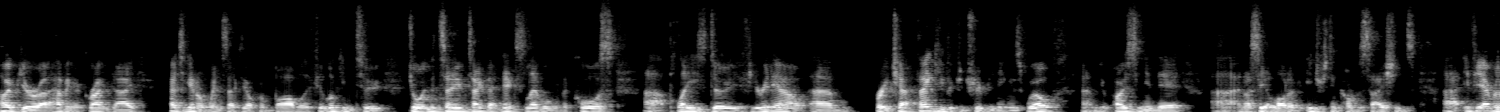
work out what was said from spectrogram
Hope you're uh, having a great day catch again on Wednesday for the Altcoin Bible. If you're looking to join the team, take that next level in the course, uh, please do. If you're in our um, free chat. Thank you for contributing as well. Um, you're posting in there, uh, and I see a lot of interesting conversations. Uh, if you're ever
